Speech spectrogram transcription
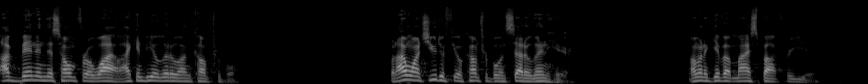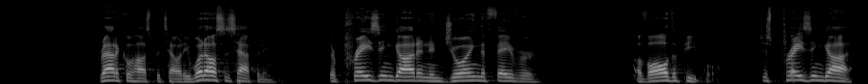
I've been in this home for a while. I can be a little uncomfortable. But I want you to feel comfortable and settle in here. I'm gonna give up my spot for you. Radical hospitality. What else is happening? They're praising God and enjoying the favor of all the people just praising God,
